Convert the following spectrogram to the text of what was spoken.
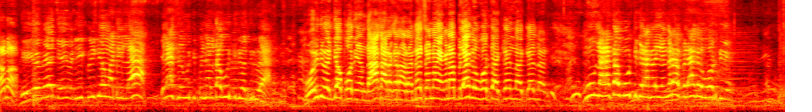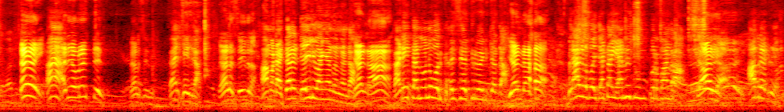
ஆமா. தெய்வமே தெய்வம். நீ குடிக்கவே மாட்டீங்களா கிளாஸ்ல ஊத்தி பின்னால் தான் ஊத்திட்டு வந்துருவேன் போயிட்டு வந்தா போதும். என் தாக்கா இருக்கிறான். ரமேஷ் அண்ணா எங்கனா பிளாக்ல ஓடுதா? கேளுடா கேளுடா. மூணு நாளா தான் மூட்டுக்கிறாங்களே எங்கடா பிளாக்ல ஓடுது? டேய் ஆ. அது எவரத்து வேலை செய்து வேலை செய்துடா வேலை செய்துடா ஆமாடா தர டெய்லி வாங்கியாண்டா ஏன்டா கடை தந்தோன்னு ஒரு கை சேர்த்து வேண்டிட்டான் ஏன்டா பிளாக்ல போய் கேட்டா இரநூத்தி முப்பது ரூபான்றான். ஆபரேட்டர்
